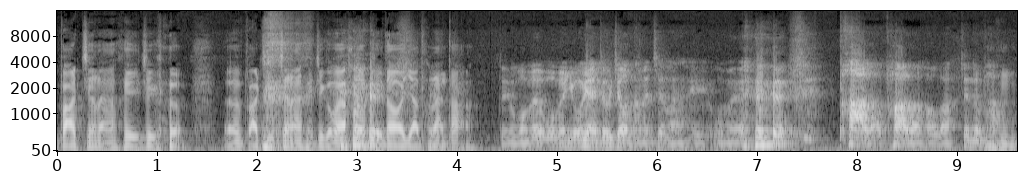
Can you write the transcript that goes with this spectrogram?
把真蓝黑这个，呃，把这个真蓝黑这个外号给到亚特兰大。对我们我们永远都叫他们真蓝黑，我们 怕了怕了，好吧，真的怕。嗯，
